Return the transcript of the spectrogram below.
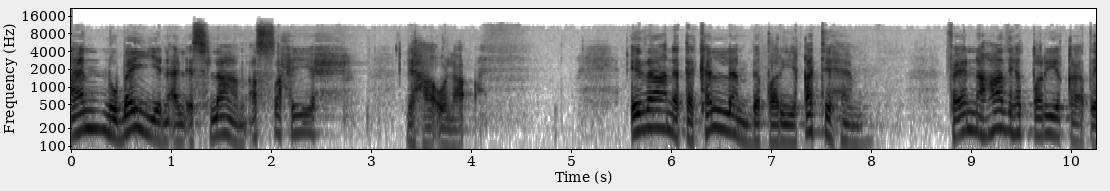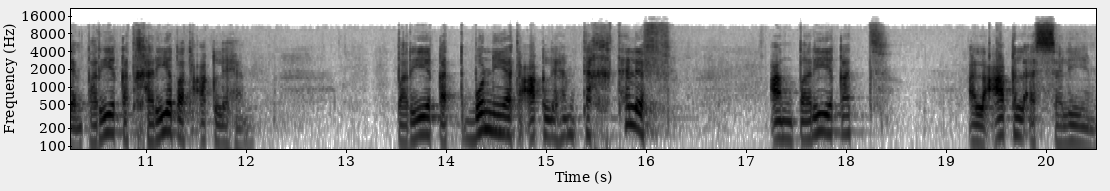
أن نبين الإسلام الصحيح لهؤلاء. إذا نتكلم بطريقتهم فإن هذه الطريقة يعني طريقة خريطة عقلهم طريقة بنية عقلهم تختلف عن طريقة العقل السليم.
